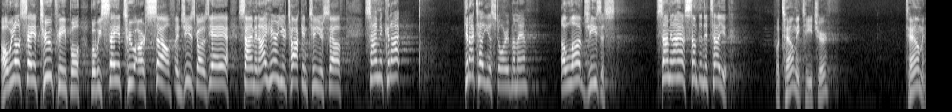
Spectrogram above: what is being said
Oh, we don't say it to people, but we say it to ourselves. And Jesus goes, yeah, yeah, yeah, Simon, I hear you talking to yourself. Simon, can I, can I tell you a story, my man? I love Jesus. Simon, I have something to tell you. Well, tell me, teacher. Tell me.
